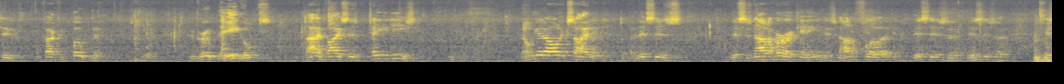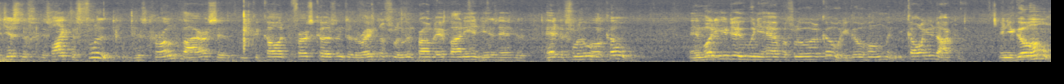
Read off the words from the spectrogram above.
to, if I could quote the, the group, the Eagles, my advice is take it easy. Don't get all excited. Uh, This is, this is not a hurricane, it's not a flood. This is, a- this is a, it's just, a- it's like the flu. This coronavirus, you could call it the first cousin to the regular flu, and probably everybody in here has had the, had the flu or a cold. And what do you do when you have a flu or a cold? You go home and you call your doctor, and you go home.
